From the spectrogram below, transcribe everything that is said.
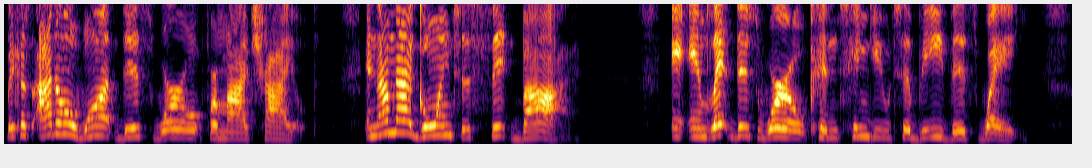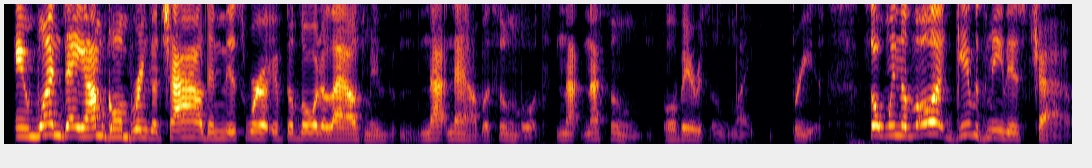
because I don't want this world for my child. And I'm not going to sit by and, and let this world continue to be this way and one day I'm gonna bring a child in this world if the Lord allows me. Not now, but soon, Lord. Not not soon or very soon, like three years. So when the Lord gives me this child,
